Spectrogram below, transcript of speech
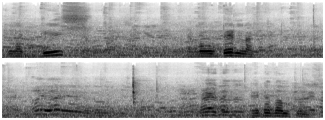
এক লাখ বিশ এবং দেড় লাখ। এটা দাম চলছে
